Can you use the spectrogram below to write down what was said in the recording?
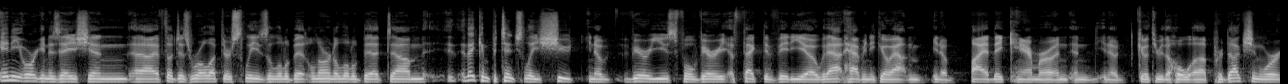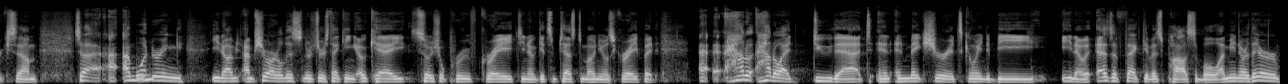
any organization, uh, if they'll just roll up their sleeves a little bit, learn a little bit, um, they can potentially shoot, you know, very useful, very effective video without having to go out and, you know, buy a big camera and, and you know, go through the whole uh, production works. Um, so I, am mm-hmm. wondering, you know, I'm, I'm, sure our listeners are thinking, okay, social proof, great, you know, get some testimonials, great, but uh, how do, how do I do that and, and make sure it's going to be, you know, as effective as possible? I mean, are there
